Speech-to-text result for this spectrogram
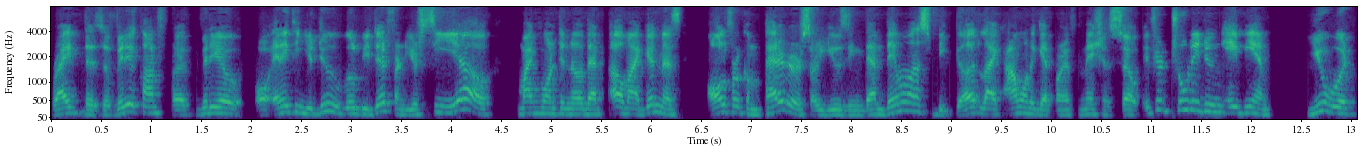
right? There's a video conf- uh, video or anything you do will be different. Your CEO might want to know that oh my goodness, all of our competitors are using them. They must be good. Like I want to get more information. So if you're truly doing ABM, you would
